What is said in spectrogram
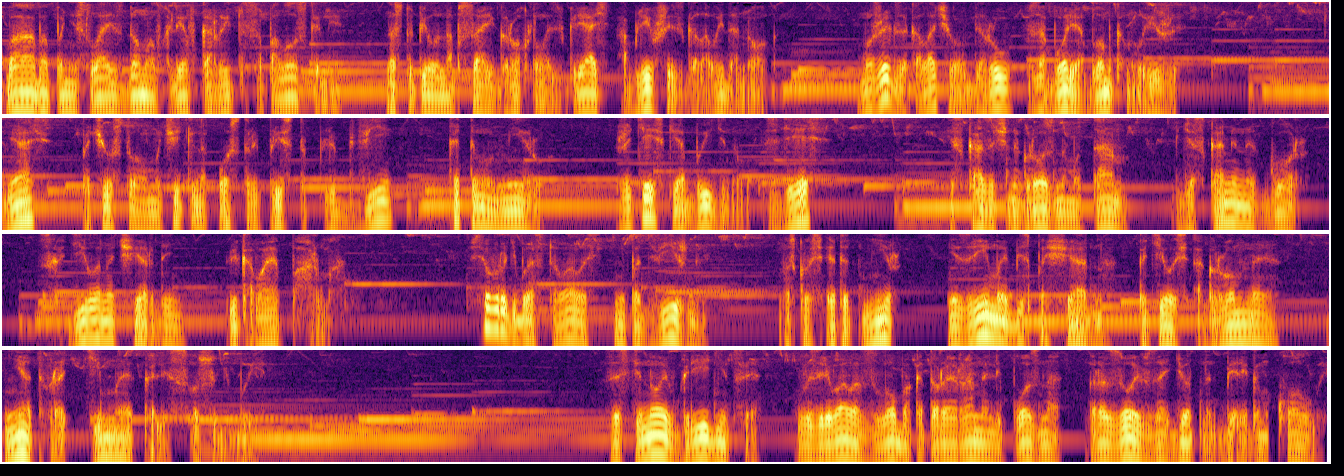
Баба понесла из дома в хлев корыто с ополосками – наступила на пса и грохнулась в грязь, облившись с головы до ног. Мужик заколачивал дыру в заборе обломком лыжи. Князь почувствовал мучительно острый приступ любви к этому миру, житейски обыденному здесь и сказочно грозному там, где с каменных гор сходила на чердень вековая парма. Все вроде бы оставалось неподвижным, но сквозь этот мир незримо и беспощадно катилось огромное, неотвратимое колесо судьбы. За стеной в гриднице вызревала злоба, которая рано или поздно грозой взойдет над берегом Колвы.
